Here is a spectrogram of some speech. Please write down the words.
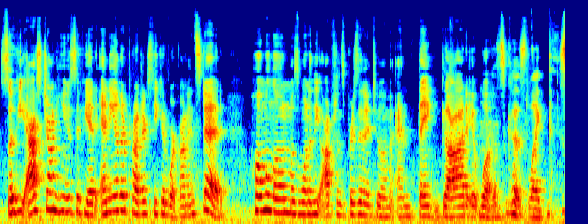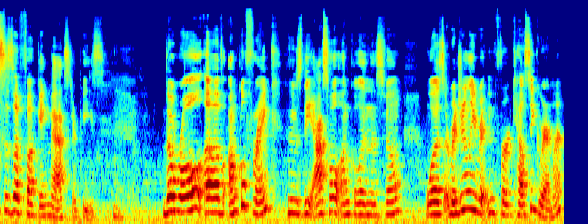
so he asked John Hughes if he had any other projects he could work on instead. Home Alone was one of the options presented to him, and thank God it mm-hmm. was, because, like, this is a fucking masterpiece. The role of Uncle Frank, who's the asshole uncle in this film, was originally written for Kelsey Grammer.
